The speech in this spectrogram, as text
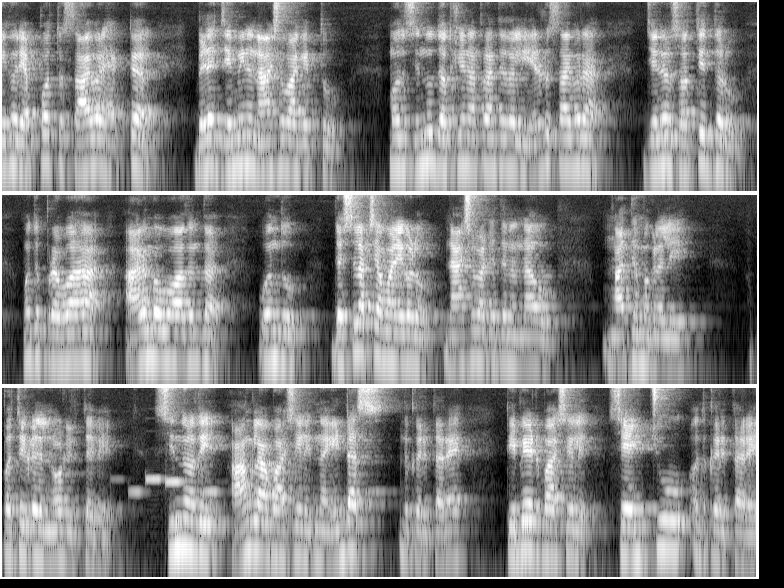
ಐನೂರ ಎಪ್ಪತ್ತು ಸಾವಿರ ಹೆಕ್ಟೇರ್ ಬೆಳೆ ಜಮೀನು ನಾಶವಾಗಿತ್ತು. ಮತ್ತು ಸಿಂಧು ದಕ್ಷಿಣ ಪ್ರಾಂತ್ಯದಲ್ಲಿ ಎರಡು ಸಾವಿರ ಜನರು ಸತ್ತಿದ್ದರು. ಮತ್ತು ಪ್ರವಾಹ ಆರಂಭವಾದಂಥ ಒಂದು ದಶಲಕ್ಷ ಮನೆಗಳು ನಾಶವಾಗಿದ್ದನ್ನು ನಾವು ಮಾಧ್ಯಮಗಳಲ್ಲಿ, ಪತ್ರಿಕೆಗಳಲ್ಲಿ ನೋಡಿರ್ತೇವೆ. ಸಿಂಧು ನದಿ ಆಂಗ್ಲ ಭಾಷೆಯಲ್ಲಿ ಇದನ್ನ ಇಂಡಸ್ ಎಂದು ಕರೀತಾರೆ, ಟಿಬೇಟ್ ಭಾಷೆಯಲ್ಲಿ ಸೆಂಚು ಅಂತ ಕರೀತಾರೆ.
